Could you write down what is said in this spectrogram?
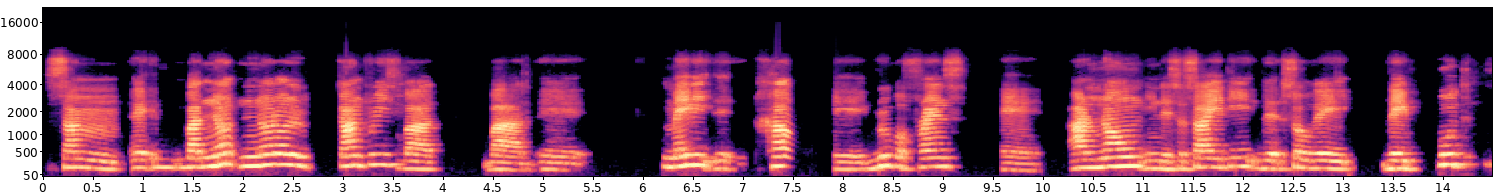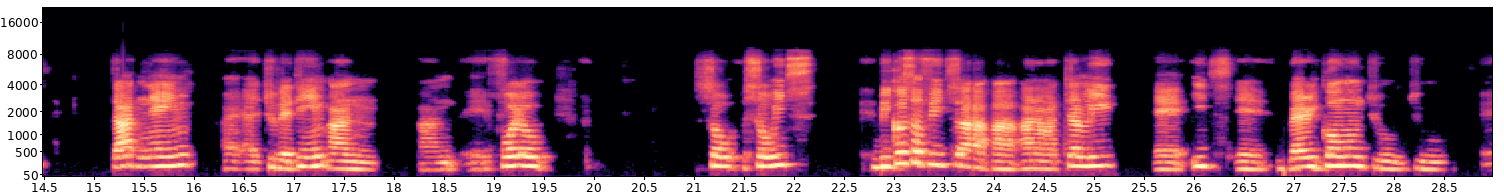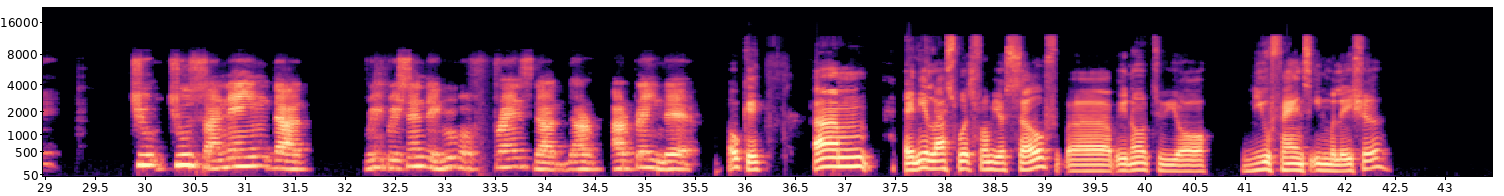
some, uh, but not not all countries, but but uh, maybe uh, how a group of friends are known in the society, so they they put that name to the team and and follow so so it's because of it's uh, uh, an amateur league. uh, it's uh, very common to to uh, cho- choose a name that represent a group of friends that are, are playing there. Okay. Um, any last words from yourself, uh, you know, to your new fans in Malaysia?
